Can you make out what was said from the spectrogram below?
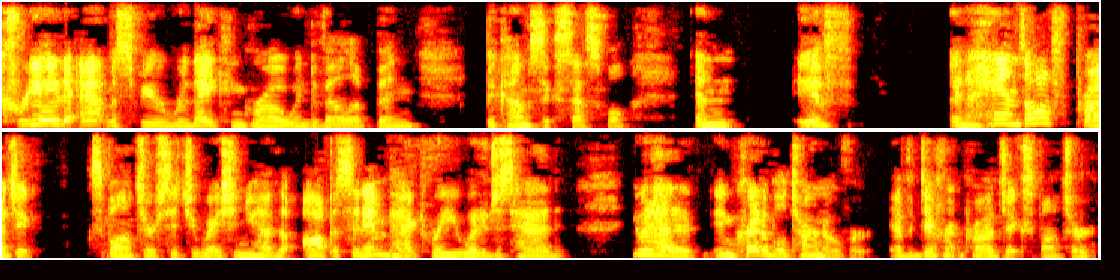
create an atmosphere where they can grow and develop and become successful. And if in a hands-off project sponsor situation, you have the opposite impact where you would have just had, you would have had an incredible turnover of a different project sponsor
